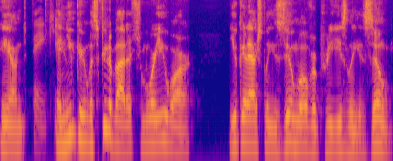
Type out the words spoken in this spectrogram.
And thank you and you can what's good about it from where you are, you can actually zoom over pretty easily. Zoom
